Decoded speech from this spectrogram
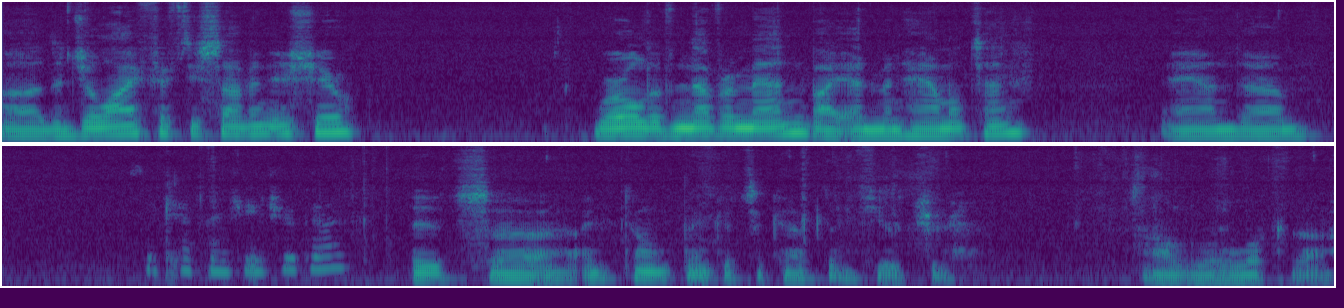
Uh, the July 57 issue World of Never Men by Edmund Hamilton. And um, Is it Captain Future guy? It's, uh, I don't think it's a Captain Future. I'll look though.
